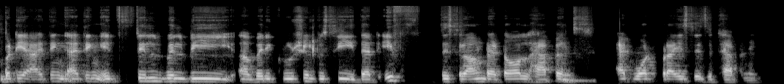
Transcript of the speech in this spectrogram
But yeah, I think I think it still will be uh, very crucial to see that if this round at all happens, at what price is it happening?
